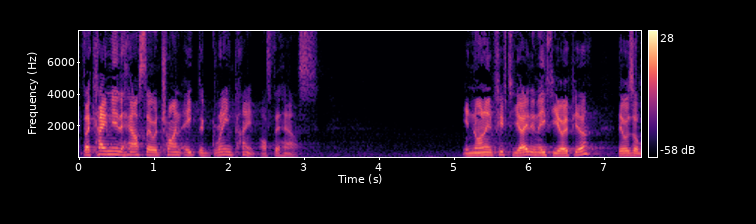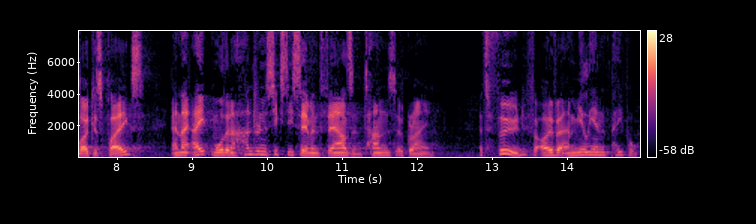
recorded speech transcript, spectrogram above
If they came near the house, they would try and eat the green paint off the house. In 1958 in Ethiopia, there was a locust plagues, and they ate more than 167,000 tons of grain. That's food for over a million people.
